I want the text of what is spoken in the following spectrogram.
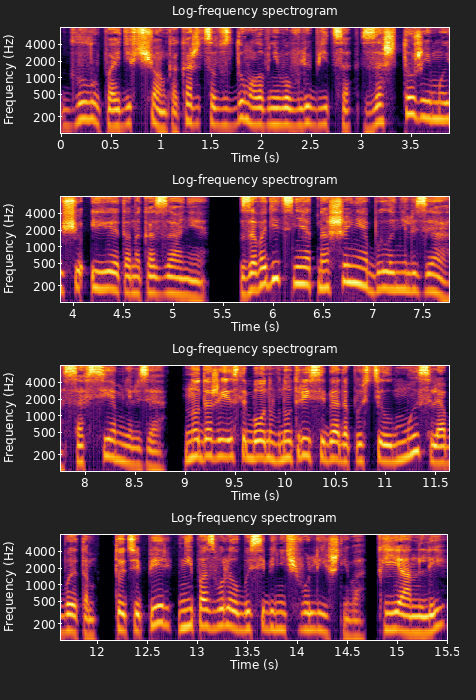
Глупая девчонка, кажется, вздумала в него влюбиться. За что же ему еще и это наказание? Заводить с ней отношения было нельзя, совсем нельзя. Но даже если бы он внутри себя допустил мысль об этом, то теперь не позволил бы себе ничего лишнего. Кьян Ли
